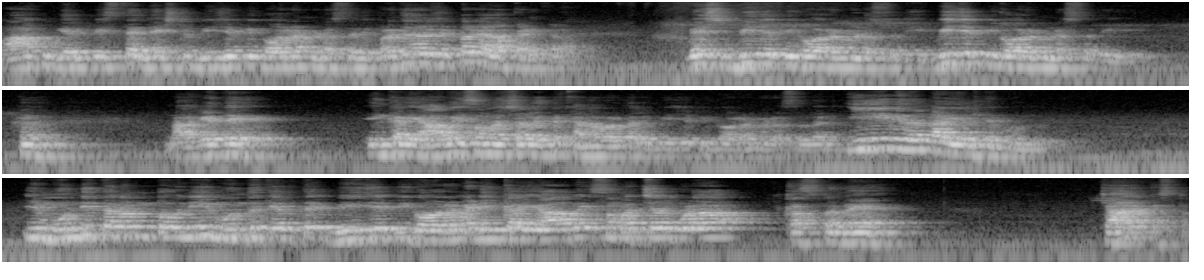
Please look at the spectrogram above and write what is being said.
మాకు గెలిపిస్తే నెక్స్ట్ బీజేపీ గవర్నమెంట్ వస్తుంది. ప్రతిసారి చెప్తారు కదా అక్కడ ఇక్కడ బెస్ట్ బీజేపీ గవర్నమెంట్ వస్తుంది బీజేపీ గవర్నమెంట్ వస్తుంది హ, నాకైతే ఇంకా యాభై సంవత్సరాలు అయితే కనబడతారు బీజేపీ గవర్నమెంట్ వస్తుందని ఈ విధంగా వెళ్తే ముందు ఈ ముండితనంతో ముందుకెళ్తే బీజేపీ గవర్నమెంట్ ఇంకా యాభై సంవత్సరాలు కూడా కష్టమే చాలా కష్టం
